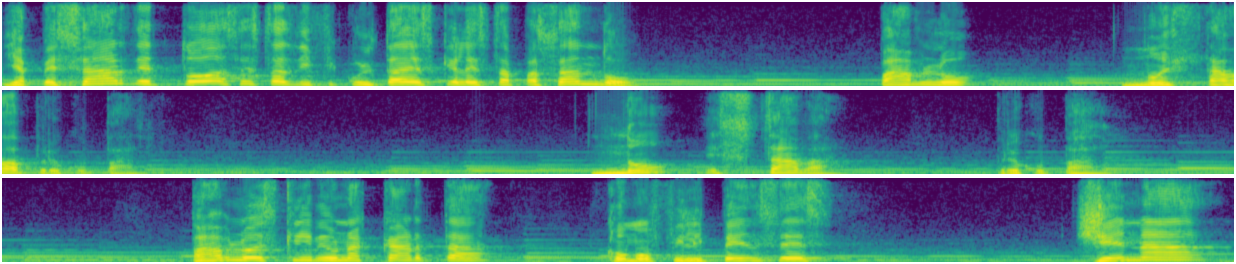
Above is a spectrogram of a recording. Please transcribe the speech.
Y a pesar de todas estas dificultades que él está pasando, Pablo no estaba preocupado. No estaba preocupado. Pablo escribe una carta como Filipenses llena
